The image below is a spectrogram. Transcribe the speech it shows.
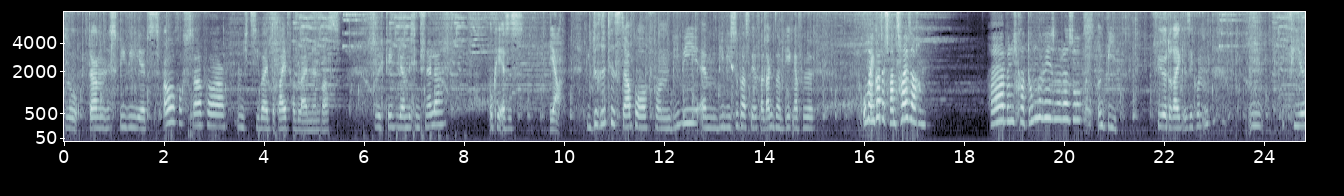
So, dann ist Bibi jetzt auch auf Star Power. Und ich ziehe bei drei verbleibenden was. So, ich klicke wieder ein bisschen schneller. Okay, es ist. Ja. Die dritte Star Power von Bibi. Ähm, Bibi Super Skill verlangsamt Gegner für. Oh mein Gott, es waren zwei Sachen. Hä, bin ich gerade dumm gewesen oder so? Und B für drei Sekunden. Hm, vier.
